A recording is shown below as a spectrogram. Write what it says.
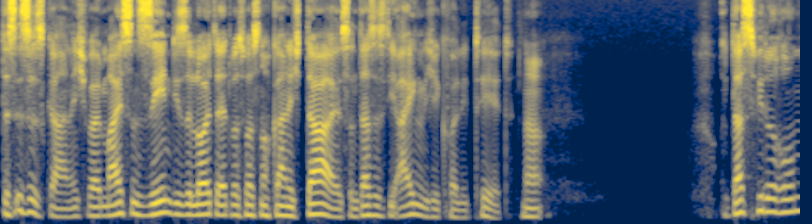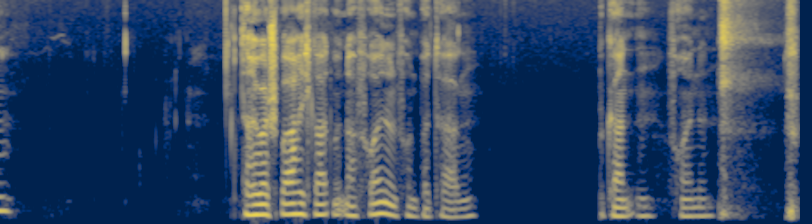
Das ist es gar nicht, weil meistens sehen diese Leute etwas, was noch gar nicht da ist und das ist die eigentliche Qualität. Ja. Und das wiederum, darüber sprach ich gerade mit einer Freundin vor ein paar Tagen. Bekannten, Freundin.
